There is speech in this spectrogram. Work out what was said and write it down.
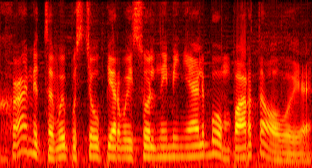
Хаммит выпустил первый сольный мини-альбом «Порталы»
